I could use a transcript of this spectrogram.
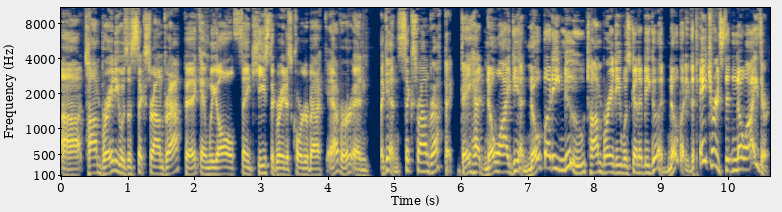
Uh, Tom Brady was a sixth round draft pick, and we all think he's the greatest quarterback ever. And again, sixth round draft pick. They had no idea. Nobody knew Tom Brady was going to be good. Nobody. The Patriots didn't know either.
